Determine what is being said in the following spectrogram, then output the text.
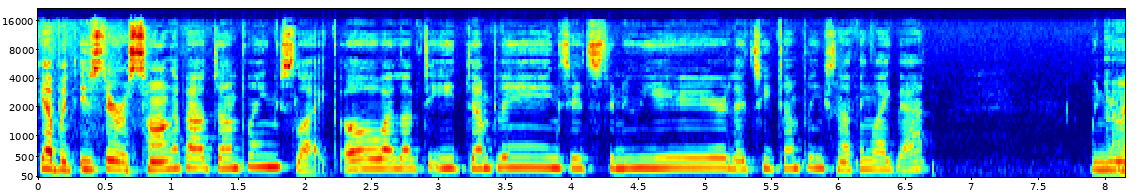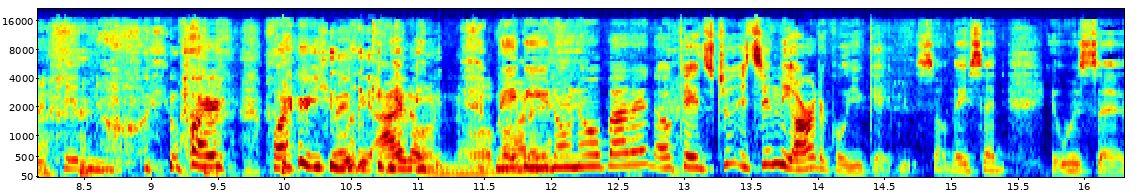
Yeah, but is there a song about dumplings? Like, oh, I love to eat dumplings. It's the new year. Let's eat dumplings. Nothing like that. When you were a kid, no. why, are, why are you? Maybe looking I at me? don't know about Maybe you don't know about it. Okay, it's just, it's in the article you gave me. So they said it was uh,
